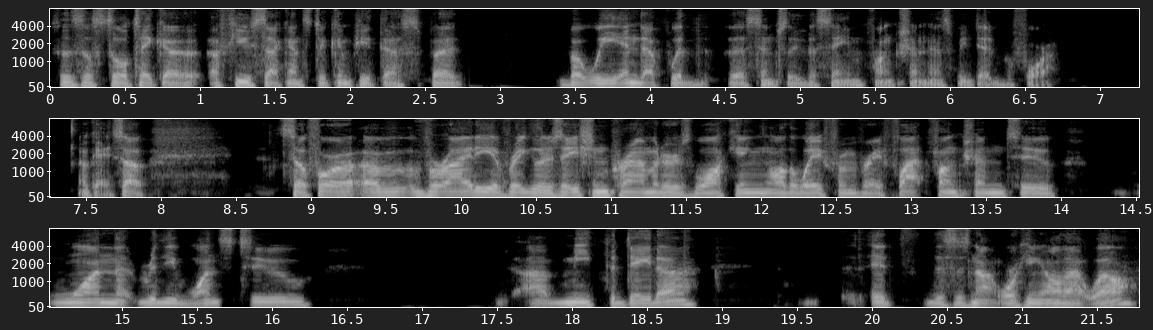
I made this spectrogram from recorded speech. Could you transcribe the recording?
So this will still take a, a few seconds to compute this, but but we end up with essentially the same function as we did before. Okay, so so for a variety of regularization parameters, walking all the way from a very flat function to one that really wants to uh, meet the data, it this is not working all that well.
